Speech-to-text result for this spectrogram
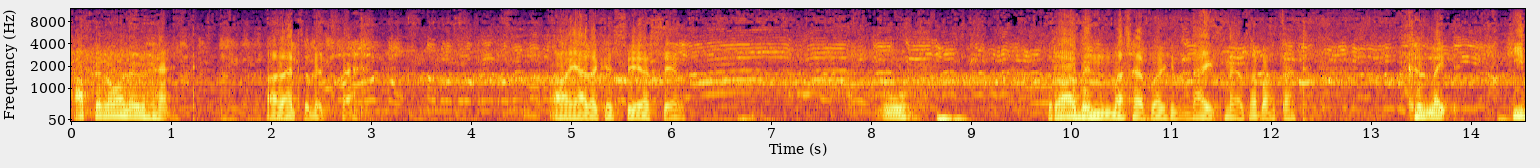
After all of that. Oh, that's a bit sad. Oh yeah, the Casillas save. Ooh. Robben must have fucking nightmares about that. Cause like, he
